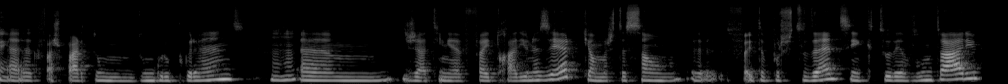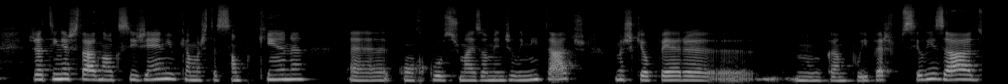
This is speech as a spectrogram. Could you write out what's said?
uh, que faz parte de um, de um grupo grande, Uhum. Um, já tinha feito Rádio na Zero, que é uma estação uh, feita por estudantes em que tudo é voluntário. Já tinha estado no Oxigênio, que é uma estação pequena, uh, com recursos mais ou menos limitados, mas que opera uh, num campo hiper especializado,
